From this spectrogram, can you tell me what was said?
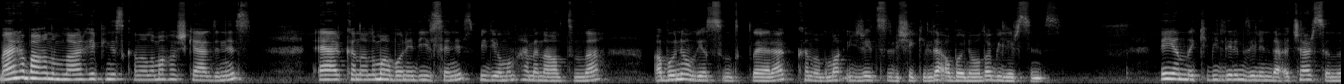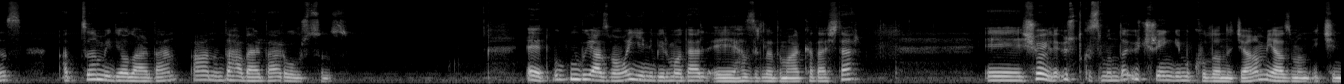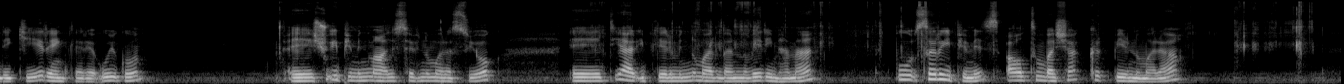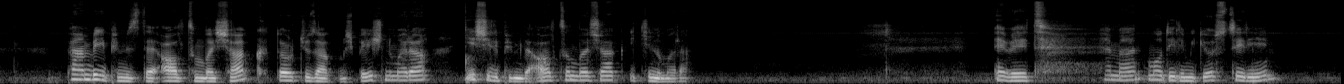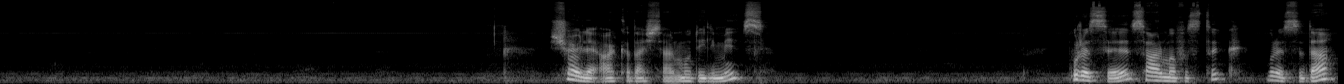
Merhaba hanımlar, hepiniz kanalıma hoş geldiniz. Eğer kanalıma abone değilseniz videomun hemen altında abone ol yazısını tıklayarak kanalıma ücretsiz bir şekilde abone olabilirsiniz. Ve yanındaki bildirim zilini de açarsanız attığım videolardan anında haberdar olursunuz. Evet bugün bu yazmama yeni bir model e, hazırladım arkadaşlar. E, şöyle üst kısmında 3 rengimi kullanacağım yazmanın içindeki renklere uygun. E, şu ipimin maalesef numarası yok. E, diğer iplerimin numaralarını vereyim hemen. Bu sarı ipimiz altın başak 41 numara. Pembe ipimiz de altın başak 465 numara. Yeşil ipim de altın başak 2 numara. Evet. Hemen modelimi göstereyim. Şöyle arkadaşlar modelimiz. Burası sarma fıstık. Burası da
